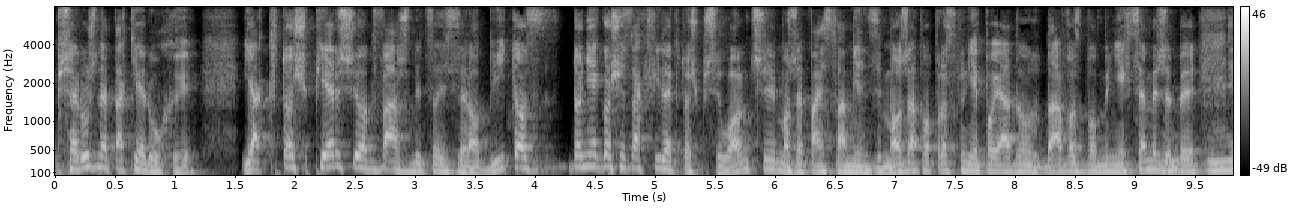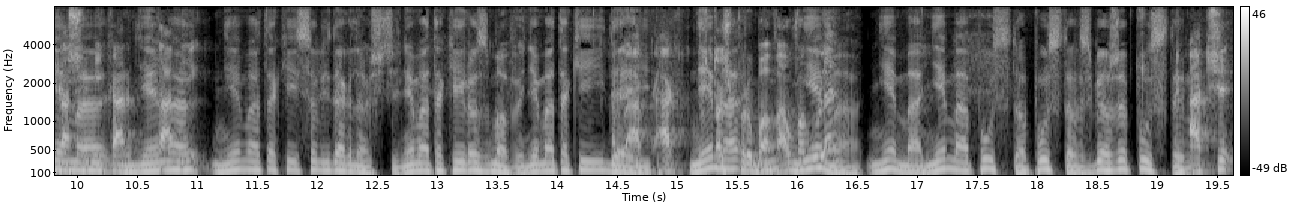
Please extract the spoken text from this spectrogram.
przeróżne takie ruchy. Jak ktoś pierwszy odważny coś zrobi, to do niego się za chwilę ktoś przyłączy. Może państwa między morza po prostu nie pojadą do Davos, bo my nie chcemy, żeby nie naszymi ma, kartami... Nie ma, nie ma takiej solidarności, nie ma takiej rozmowy, nie ma takiej idei. A, a nie ktoś ma, próbował w ogóle? Nie ma, nie ma, nie ma, pusto, pusto, w zbiorze pustym. A czy,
